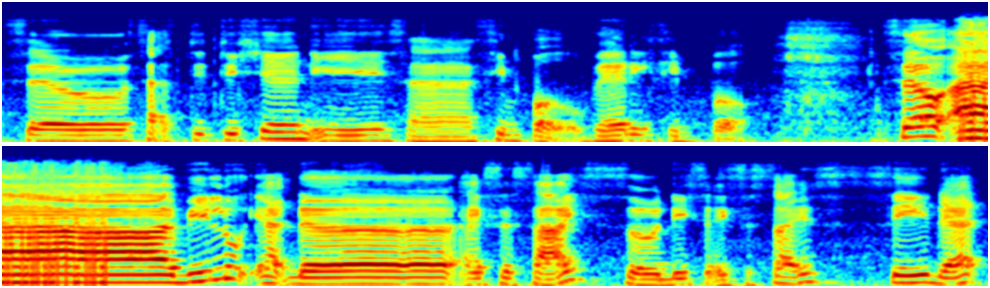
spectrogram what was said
So substitution is uh, simple very simple. So uh, we look at the exercise. So this exercise say that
